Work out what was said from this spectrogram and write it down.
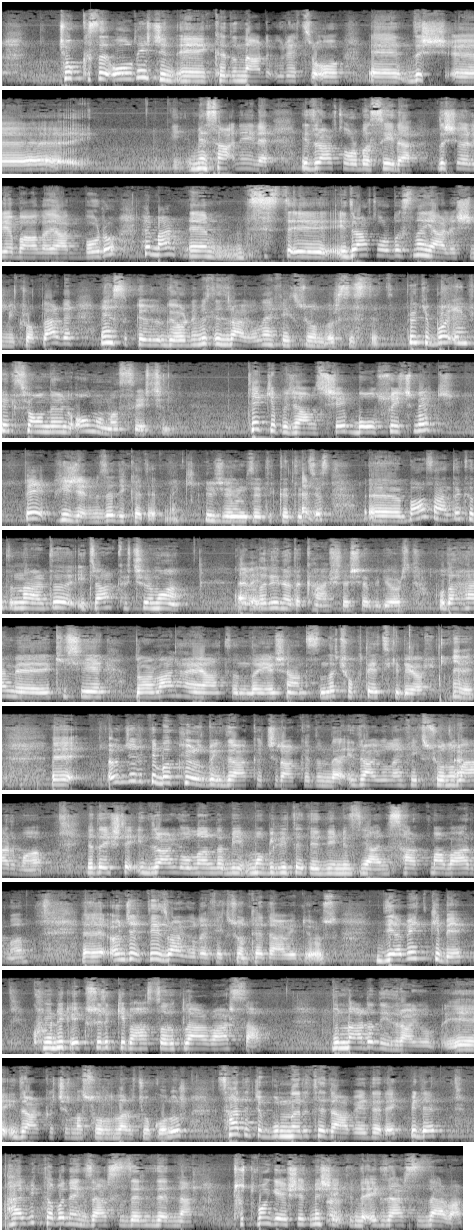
Çok kısa olduğu için e, kadınlarda üretra o e, dış e, mesaneyle, idrar torbasıyla dışarıya bağlayan boru hemen e, sist- e, idrar torbasına yerleşim mikroplar ve en sık gö- gördüğümüz idrar yolu enfeksiyonudur sistit. Peki bu enfeksiyonların olmaması için Tek yapacağımız şey bol su içmek ve hijyenimize dikkat etmek. hijyenimize dikkat edeceğiz. Ee, bazen de kadınlarda idrar kaçırma Evet. konularıyla da karşılaşabiliyoruz. Bu da hem e, kişiyi normal hayatında, yaşantısında çok da etkiliyor. Evet. Ee, öncelikle bakıyoruz bu idrar kaçıran kadında idrar yolu enfeksiyonu var mı? Ya da işte idrar yollarında bir mobilite dediğimiz yani sarkma var mı? Ee, öncelikle idrar yolu enfeksiyonu tedavi ediyoruz. Diyabet gibi, kronik öksürük gibi hastalıklar varsa Bunlarda da idrar, yol, e, idrar kaçırma sorunları çok olur. Sadece bunları tedavi ederek bir de pelvik taban egzersizleri denilen tutma gevşetme şeklinde egzersizler var.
